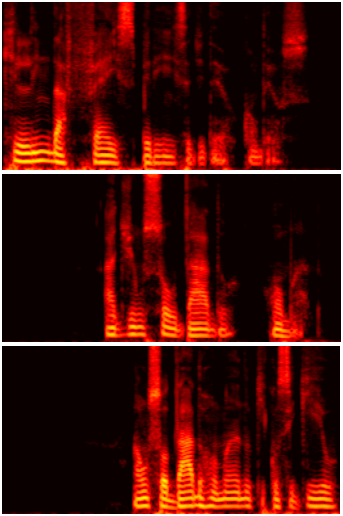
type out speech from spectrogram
Que linda fé e experiência de Deus com Deus. A de um soldado romano. A um soldado romano que conseguiu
